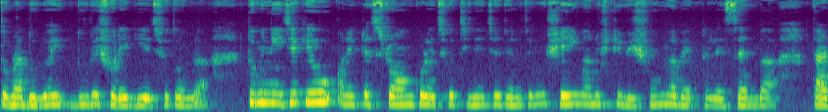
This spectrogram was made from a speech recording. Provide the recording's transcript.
তোমরা দূরে দূরে সরে গিয়েছো তোমরা তুমি নিজেকেও অনেকটা স্ট্রং করেছ, চিনেছো, জেনেছো এবং সেই মানুষটি ভীষণভাবে একটা লেসেন বা তার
